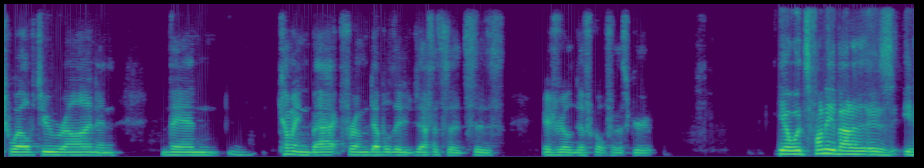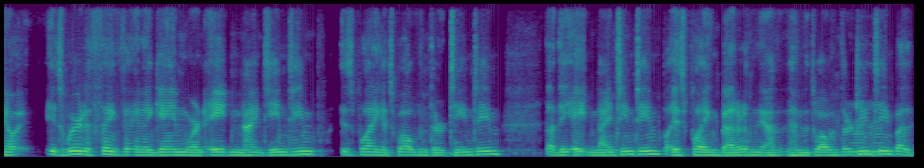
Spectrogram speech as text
12-2 run, and then coming back from double-digit deficits is is real difficult for this group. Yeah, what's funny about it is, you know, it's weird to think that in a game where an 8 and 19 team is playing a 12 and 13 team, that the eight and 19 team is playing better than the than the 12 and 13 mm-hmm. team. But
